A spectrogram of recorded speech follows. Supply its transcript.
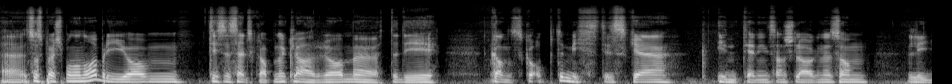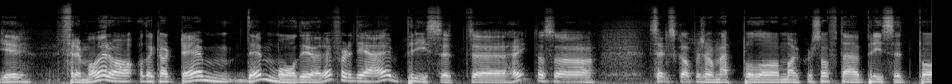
Eh, så spørsmålet nå blir jo om disse selskapene klarer å møte de ganske optimistiske inntjeningsanslagene som ligger fremover. Og, det er klart, det, det må de gjøre, for de er priset uh, høyt. Altså selskaper som Apple og Microsoft er priset på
